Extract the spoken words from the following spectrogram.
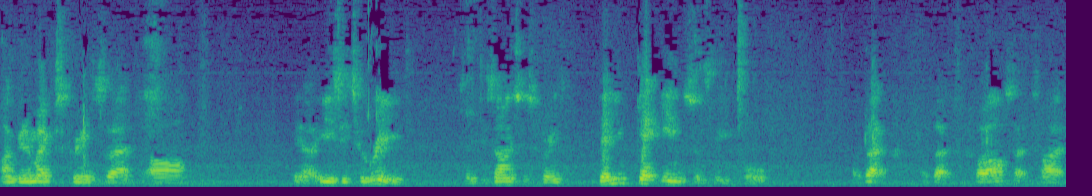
I'm going to make screens that are you know, easy to read. So you design some screens. Then you get in some people of that, of that class, that type,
